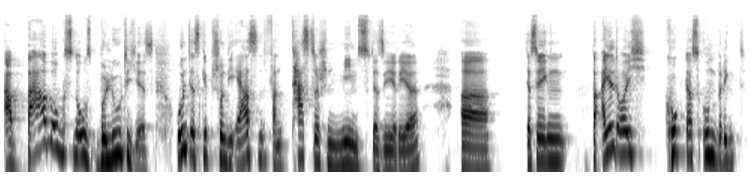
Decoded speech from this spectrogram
erbarmungslos blutig ist. Und es gibt schon die ersten fantastischen Memes zu der Serie. Äh, deswegen beeilt euch, guckt das unbedingt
